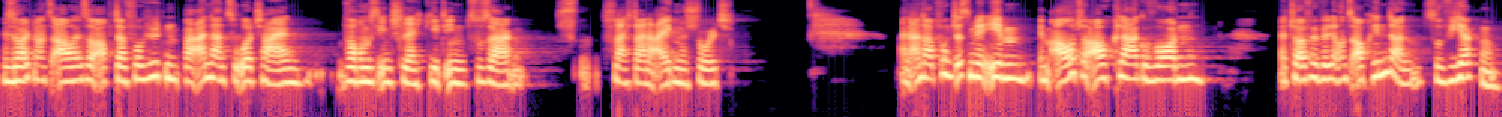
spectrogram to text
Wir sollten uns also auch davor hüten, bei anderen zu urteilen, warum es ihnen schlecht geht, ihnen zu sagen, vielleicht deine eigene Schuld. Ein anderer Punkt ist mir eben im Auto auch klar geworden, der Teufel will uns auch hindern zu wirken,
